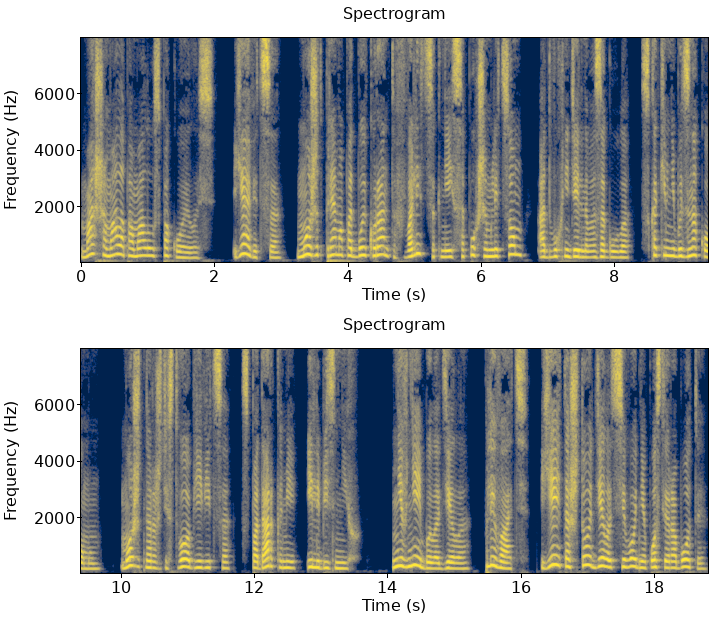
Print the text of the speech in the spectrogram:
Маша мало-помалу успокоилась. Явится, может прямо под бой курантов валиться к ней с опухшим лицом от двухнедельного загула, с каким-нибудь знакомым. Может на Рождество объявиться, с подарками или без них. Не в ней было дело, Плевать. Ей-то что делать сегодня после работы?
